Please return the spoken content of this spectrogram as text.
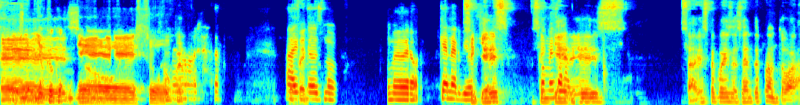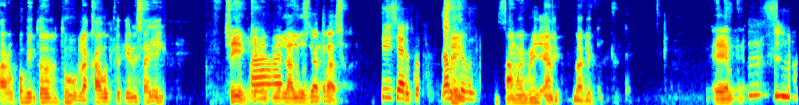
Yo creo que... Eso. Ay, Perfecto. Dios, no, no me veo. Qué nervioso. Si quieres, si Comenzamos. quieres, ¿sabes qué puedes hacer de pronto? Bajar un poquito tu blackout que tienes ahí. Sí, Ah. la luz de atrás. Sí, cierto. Dame un segundo. Está muy brillante. Dale. Eh,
